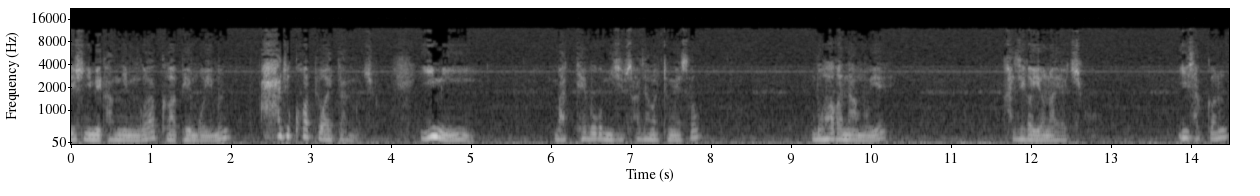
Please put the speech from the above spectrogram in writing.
예수님의 강림과 그 앞의 모임은 아주 코앞에 와 있다는 거죠. 이미 마태복음 24장을 통해서 무화과 나무에 가지가 연하여 지고 이 사건은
